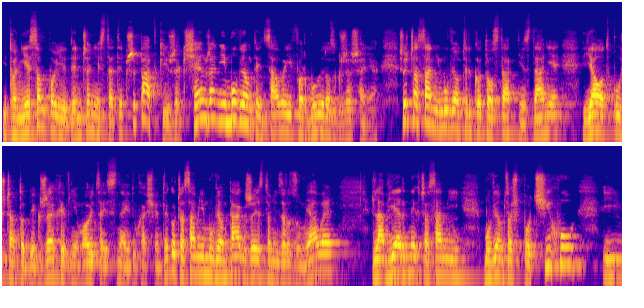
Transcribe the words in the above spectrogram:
i to nie są pojedyncze niestety przypadki, że księża nie mówią tej całej formuły rozgrzeszenia, że czasami mówią tylko to ostatnie zdanie: Ja odpuszczam Tobie grzechy w nim Ojca i Syna i Ducha Świętego. Czasami mówią tak, że jest to niezrozumiałe dla wiernych, czasami mówią coś po cichu i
